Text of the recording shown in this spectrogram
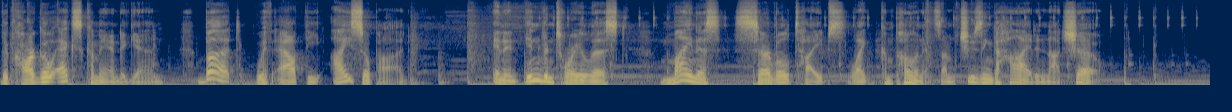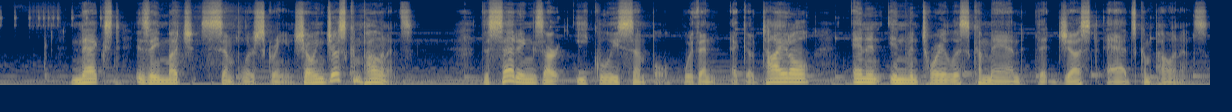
the cargo X command again, but without the isopod, and an inventory list minus several types like components I'm choosing to hide and not show. Next is a much simpler screen showing just components. The settings are equally simple with an echo title and an inventory list command that just adds components.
